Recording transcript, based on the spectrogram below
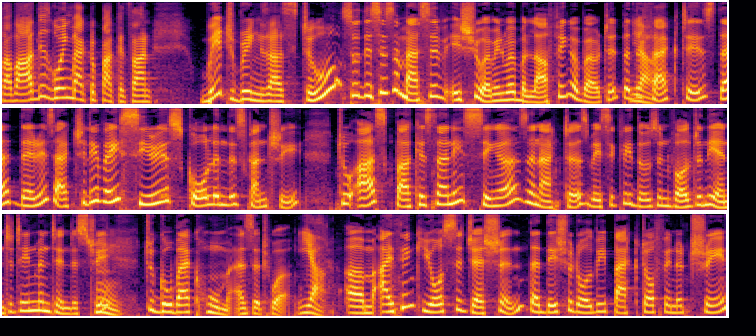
Fawad is going back to Pakistan, which brings us to So this is a massive issue. I mean, we're laughing about it, but Yeah. the fact is that there is actually a very serious call in this country to ask Pakistani singers and actors, basically those involved in the entertainment industry, hmm. To go back home, as it were. Yeah. Um, I think your suggestion that they should all be packed off in a train,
